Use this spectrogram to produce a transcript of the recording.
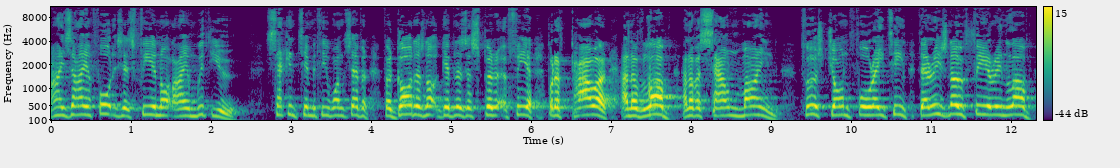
Isaiah 40 says, Fear not, I am with you. 2 Timothy 1 7, For God has not given us a spirit of fear, but of power and of love and of a sound mind. 1 John 4 18, There is no fear in love,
